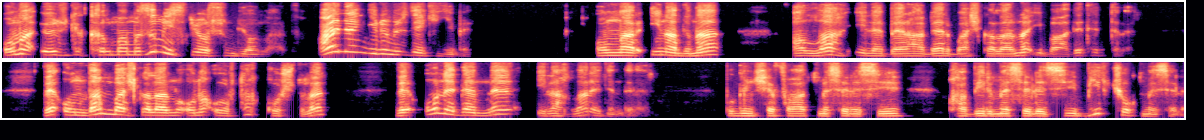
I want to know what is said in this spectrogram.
ona özgü kılmamızı mı istiyorsun diyorlardı. Aynen günümüzdeki gibi. Onlar inadına Allah ile beraber başkalarına ibadet ettiler. Ve ondan başkalarını ona ortak koştular ve o nedenle ilahlar edindiler. Bugün şefaat meselesi, kabir meselesi, birçok mesele.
